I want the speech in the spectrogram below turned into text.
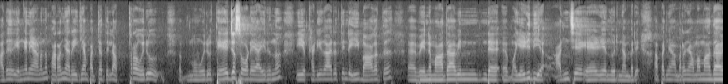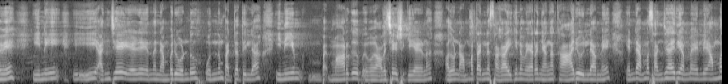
അത് എങ്ങനെയാണെന്ന് പറഞ്ഞറിയിക്കാൻ പറ്റത്തില്ല. അത്ര ഒരു ഒരു തേജസ്സോടെ ആയിരുന്നു ഈ ഘടികാരത്തിന്റെ ഈ ഭാഗത്ത് പിന്നെ മാതാവിന്റെ എഴുതിയ അഞ്ച് ഏഴ് എന്നൊരു നമ്പർ അപ്പം ഞാൻ പറഞ്ഞു അമ്മ മാതാവേ ഇനി ഈ അഞ്ച് ഏഴ് എന്ന നമ്പർ കൊണ്ട് ഒന്നും പറ്റത്തില്ല. ഇനിയും മാർഗ് അവശേഷിക്കുകയാണ്. അതുകൊണ്ട് അമ്മ തന്നെ സഹായിക്കണം. വേറെ ഞങ്ങൾക്ക് ആരും അമ്മേ. എന്റെ അമ്മ സഞ്ചാരി അമ്മയല്ലേ. അമ്മ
